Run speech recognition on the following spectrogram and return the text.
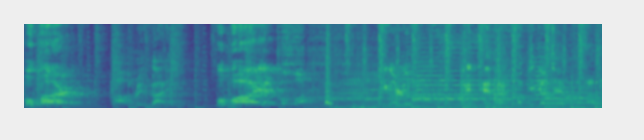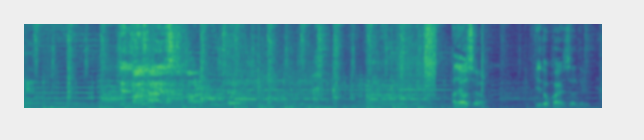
모팔 아 오늘 이거 아니지 모바일 모바 이걸로 우리 팬들 커피 결제 부탁해. 이제 더 이상 쓰지 말고. 안녕하세요. 이덕화 인사드립니다.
